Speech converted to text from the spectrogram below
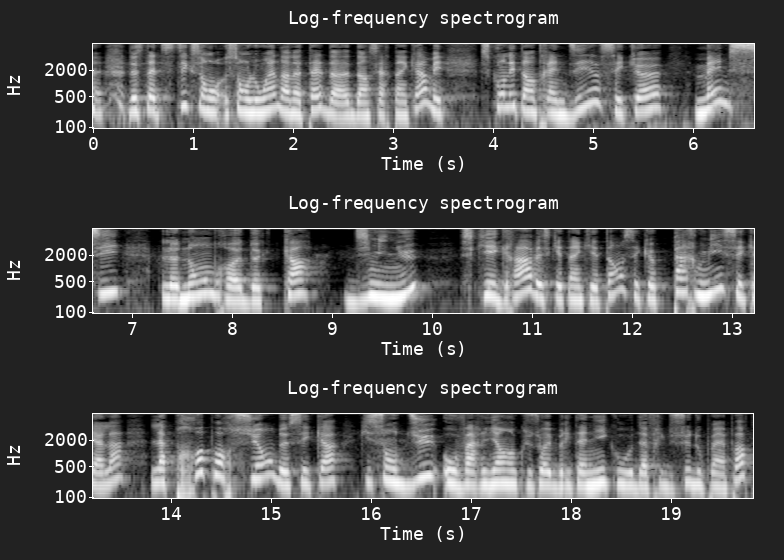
de statistiques sont sont loin dans notre tête dans, certains cas, mais ce qu'on est en train de dire, c'est que même si le nombre de cas diminue, ce qui est grave et ce qui est inquiétant, c'est que parmi ces cas-là, la proportion de ces cas qui sont dus aux variants, que ce soit britannique ou d'Afrique du Sud ou peu importe,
